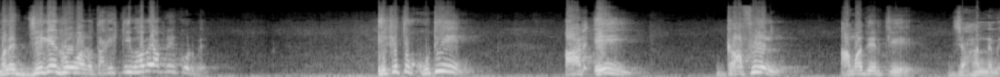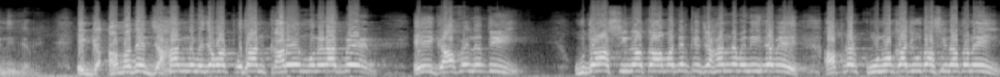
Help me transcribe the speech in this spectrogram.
মানে জেগে ঘুমানো, তাকে কীভাবে আপনি করবেন? একে তো কঠিন। আর এই গাফেল আমাদেরকে জাহান নামে নিয়ে যাবে। এই আমাদের জাহান নামে যাওয়ার প্রধান কারণ মনে রাখবেন, এই গাফেলতি উদাসীনতা আমাদেরকে জাহান নামে নিয়ে যাবে। আপনার কোনো কাজে উদাসীনতা নেই।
